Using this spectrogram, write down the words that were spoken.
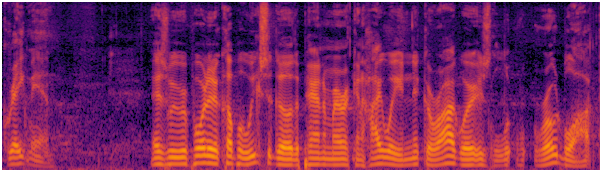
Great man. As we reported a couple weeks ago, the Pan American Highway in Nicaragua is l- roadblocked,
